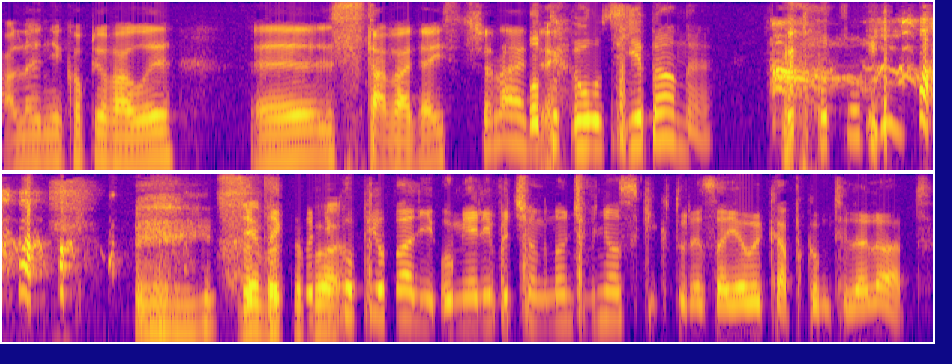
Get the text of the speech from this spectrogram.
ale nie kopiowały e, stawania i strzelania. Bo to było zjebane. Od początku Nie, bo to nie było... kopiowali, umieli wyciągnąć wnioski, które zajęły kapkom tyle lat.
